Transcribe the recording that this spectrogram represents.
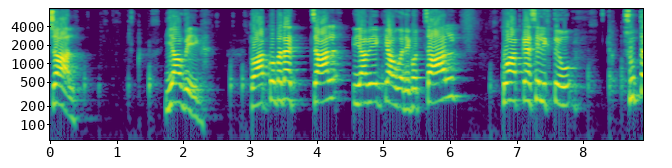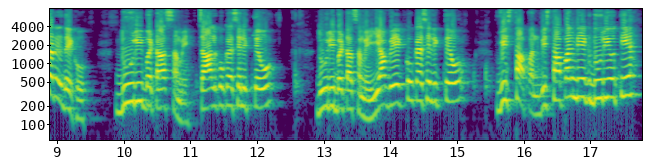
चाल या वेग। तो आपको पता है चाल या वेग क्या होगा? देखो, चाल को आप कैसे लिखते हो? सूत्र देखो, दूरी बटा समय। चाल को कैसे लिखते हो? दूरी बटा समय। या वेग को कैसे लिखते हो? विस्थापन। विस्थापन भी एक दूरी होती है।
